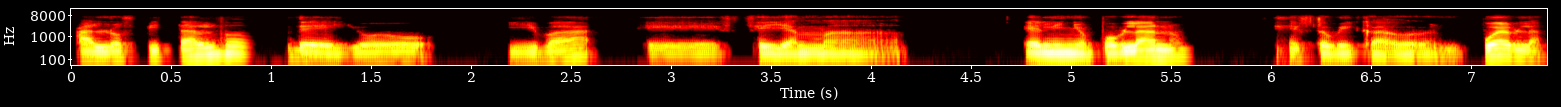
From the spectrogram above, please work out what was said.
al hospital donde yo iba, eh, se llama El Niño Poblano, está ubicado en Puebla.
